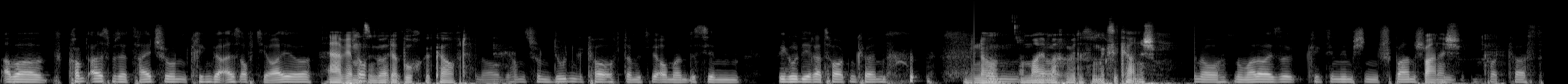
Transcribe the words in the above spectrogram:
aber kommt alles mit der Zeit schon, kriegen wir alles auf die Reihe. Ja, wir Ich haben uns hoffe, ein Wörterbuch gekauft. Genau, wir haben uns schon einen Duden gekauft, damit wir auch mal ein bisschen regulärer talken können. Genau, Ähm, normal ja. machen wir das in Mexikanisch. Genau, normalerweise kriegt ihr nämlich einen spanischen Spanisch. Podcast.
